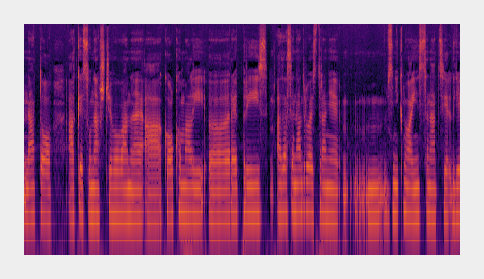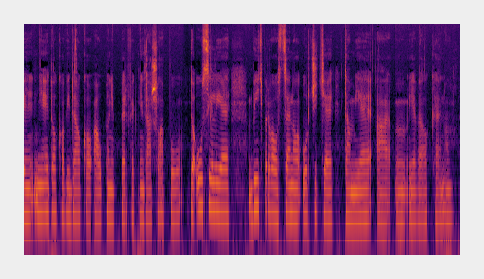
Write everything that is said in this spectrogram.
na to, aké sú navštevované a koľko mali e, repríz. A zase na druhej strane vzniknú aj inscenácie, kde nie je toľko výdavkov a úplne perfektne zašlapú. To úsilie byť prvou scénou určite tam je a je veľké. No.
